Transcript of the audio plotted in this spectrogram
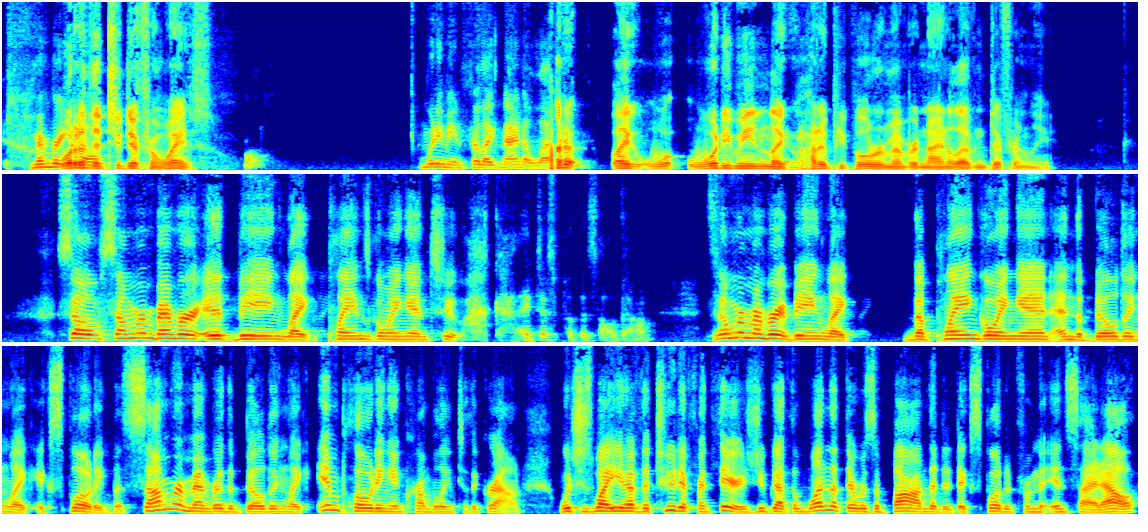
Remember What are know, the two different ways? What do you mean for like 9/11? Like what, what do you mean What do you like mean? how do people remember 9/11 differently? So some remember it being like planes going into. ah, God, I just put this all down. Some remember it being like the plane going in and the building like exploding, but some remember the building like imploding and crumbling to the ground, which is why you have the two different theories. You've got the one that there was a bomb that had exploded from the inside out,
